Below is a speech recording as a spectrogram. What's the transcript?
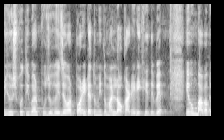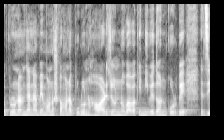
বৃহস্পতিবার পুজো হয়ে যাওয়ার পর এটা তুমি তোমার লকারে রেখে দেবে এবং বাবাকে প্রণাম জানাবে, মনস্কামনা পূরণ হওয়ার জন্য বাবাকে নিবেদন করবে যে,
